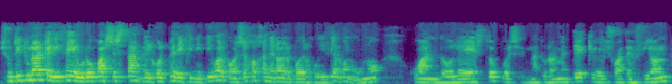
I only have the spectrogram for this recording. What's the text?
Es un titular que dice Europa asesta el golpe definitivo al Consejo General del Poder Judicial. Bueno, uno cuando lee esto, pues naturalmente que su atención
